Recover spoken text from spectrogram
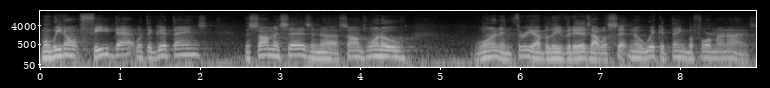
when we don't feed that with the good things, the psalmist says in uh, Psalms 101 and 3, I believe it is, I will set no wicked thing before mine eyes.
